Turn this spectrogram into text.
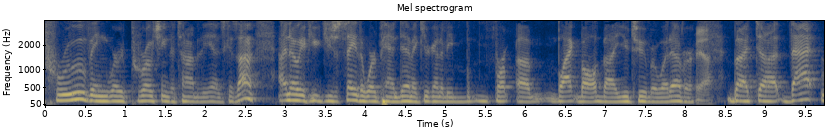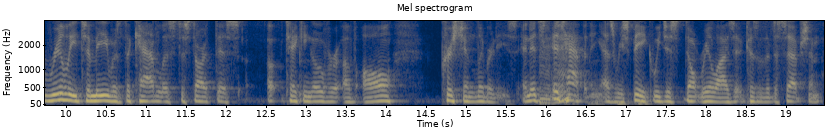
proving we're approaching the time of the ends. Because I I know if you, you just say the word pandemic, you're going to be b- uh, blackballed by YouTube or whatever. Yeah. But uh, that really to me was the catalyst to start this uh, taking over of all. Christian liberties, and it's it's happening as we speak. We just don't realize it because of the deception.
